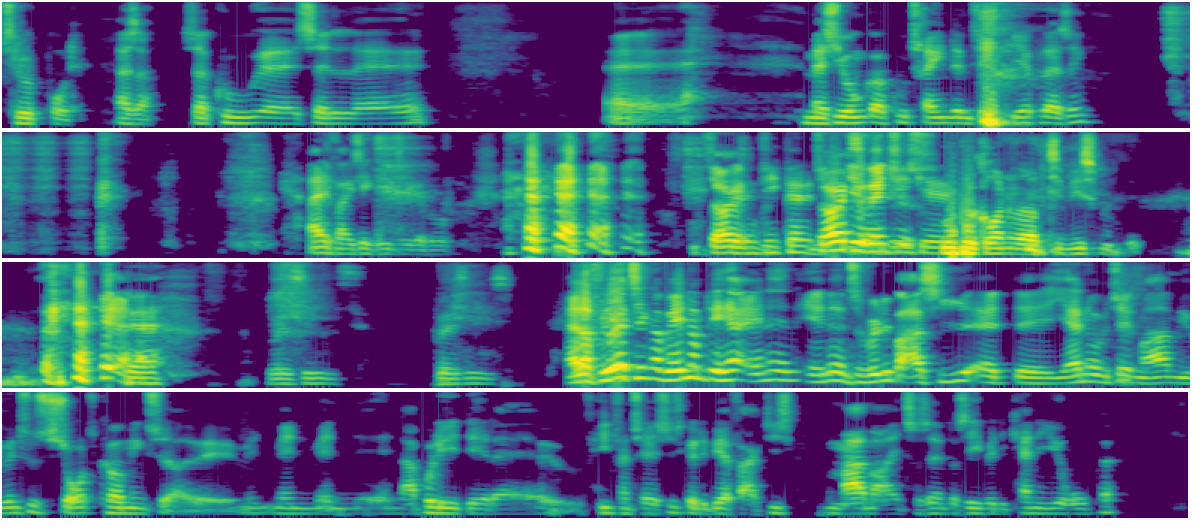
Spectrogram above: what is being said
slutbrudt. Altså, så kunne øh, selv øh, øh, Mads Juncker kunne træne dem til en fjerdeplads, ikke? Ej, det er faktisk ikke helt sikker på. Sorry. Sorry, Juventus. Fik, uh... Ubegrundet optimisme. ja. ja, præcis. Præcis. Er der flere ting at vende om det her andet end, andet end selvfølgelig bare at sige, at øh, ja, nu har vi talt meget om Juventus shortcomings, øh, men, men, men øh, Napoli, det er da helt fantastisk, og det bliver faktisk meget, meget interessant at se, hvad de kan i Europa.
